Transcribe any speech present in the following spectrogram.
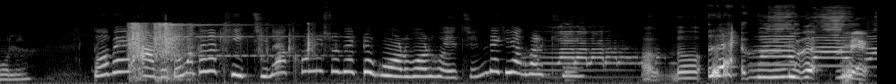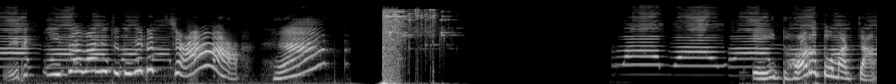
বলে। তবে আগে তো মাথাটা ঠিক ছিল এখনই শুধু একটু গড়বড় হয়েছে। দেখি একবার খেয়ে হ্যাঁ? এই ধরো তোমার চা।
